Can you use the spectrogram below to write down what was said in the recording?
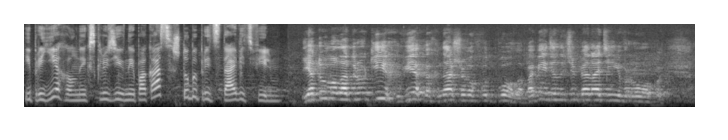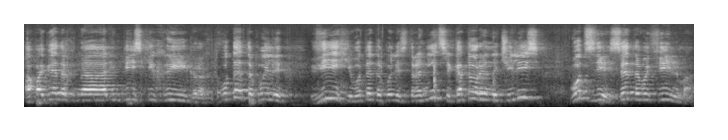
и приехал на эксклюзивный показ, чтобы представить фильм. Я думал о других веках нашего футбола, победе на чемпионате Европы, о победах на Олимпийских играх. Вот это были вехи, вот это были страницы, которые начались вот здесь, с этого фильма,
